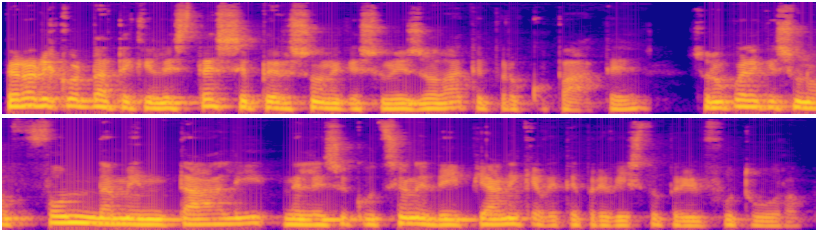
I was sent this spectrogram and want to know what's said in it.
Però ricordate che le stesse persone che sono isolate e preoccupate sono quelle che sono fondamentali nell'esecuzione dei piani che avete previsto per il futuro.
